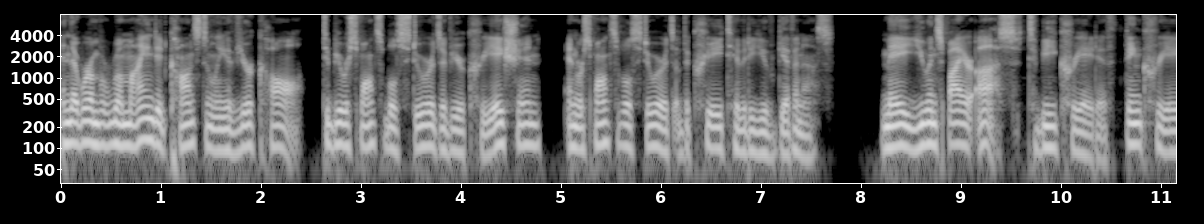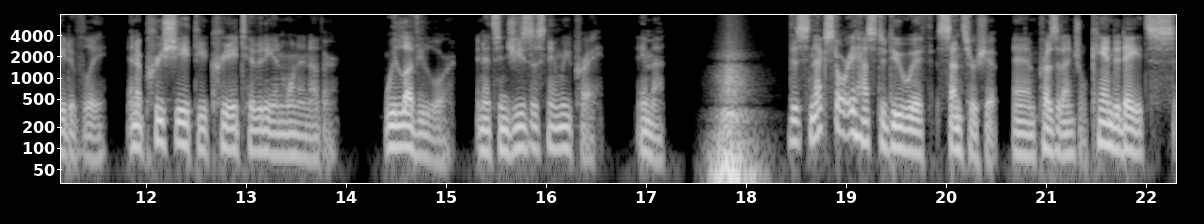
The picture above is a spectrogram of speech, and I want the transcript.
and that we're reminded constantly of your call to be responsible stewards of your creation and responsible stewards of the creativity you've given us. May you inspire us to be creative, think creatively, and appreciate the creativity in one another. We love you, Lord, and it's in Jesus' name we pray. Amen. This next story has to do with censorship and presidential candidates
